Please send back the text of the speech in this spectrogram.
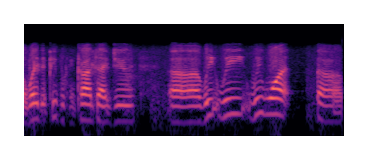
a way that people can contact you. Uh, we we we want uh,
